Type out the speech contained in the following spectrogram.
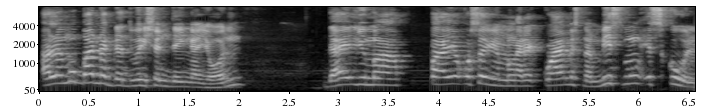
Alam mo ba na graduation day ngayon? Dahil yung mga payo ko sa yung mga requirements ng mismong school,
